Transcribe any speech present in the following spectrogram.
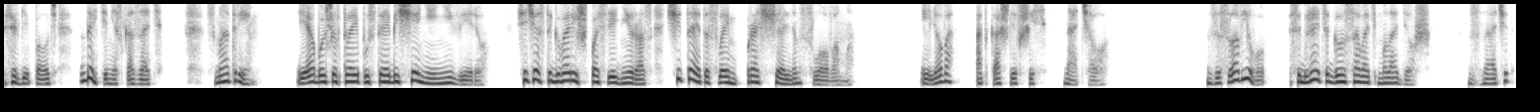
Сергей Павлович, дайте мне сказать. Смотри, я больше в твои пустые обещания не верю. Сейчас ты говоришь в последний раз, считай это своим прощальным словом. И Лёва, откашлившись, начал. За Соловьёву собирается голосовать молодежь. Значит,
